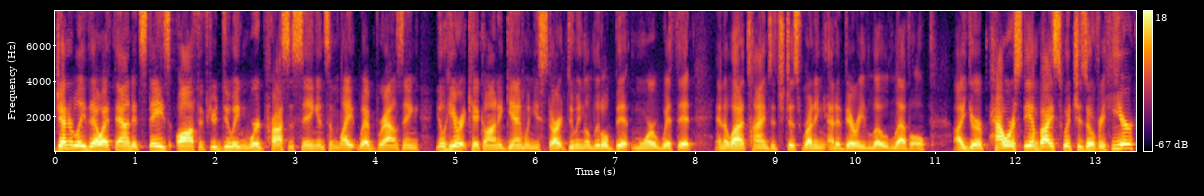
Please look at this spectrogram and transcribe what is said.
Generally, though, I found it stays off if you're doing word processing and some light web browsing. You'll hear it kick on again when you start doing a little bit more with it. And a lot of times it's just running at a very low level. Uh, your power standby switch is over here.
